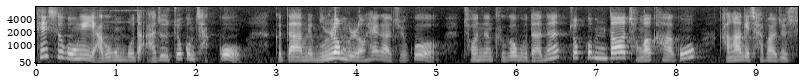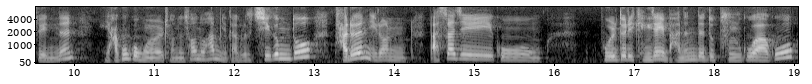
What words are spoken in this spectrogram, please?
테니스 공이 야구 공보다 아주 조금 작고 그 다음에 물렁물렁 해가지고 저는 그거보다는 조금 더 정확하고 강하게 잡아줄 수 있는 야구공을 저는 선호합니다. 그래서 지금도 다른 이런 마사지 공 볼들이 굉장히 많은데도 불구하고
